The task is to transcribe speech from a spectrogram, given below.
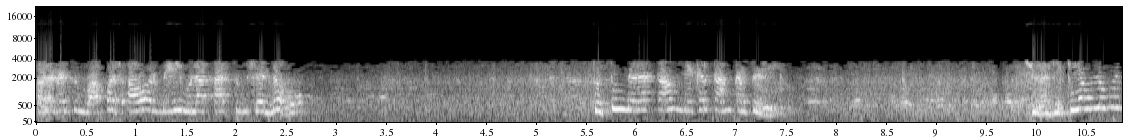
اور اگر تم واپس آؤ اور میری ملاقات تم سے نہ ہو، تو تم میرا کام لے کر کام کرتے رہی چلا کیا ان لوگوں نے؟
